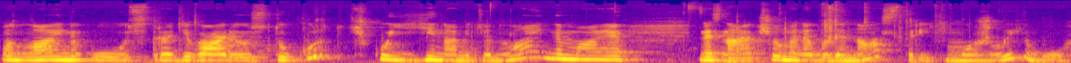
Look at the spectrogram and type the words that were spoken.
онлайн у Stradivarius ту курточку, її навіть онлайн немає. Не знаю, якщо в мене буде настрій, можливо,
